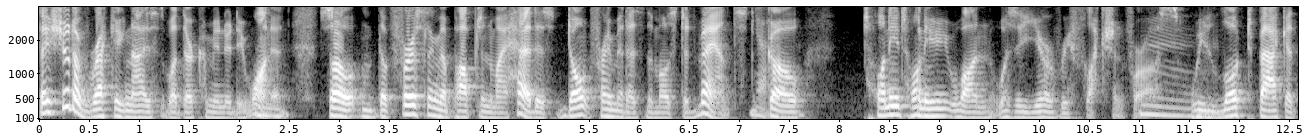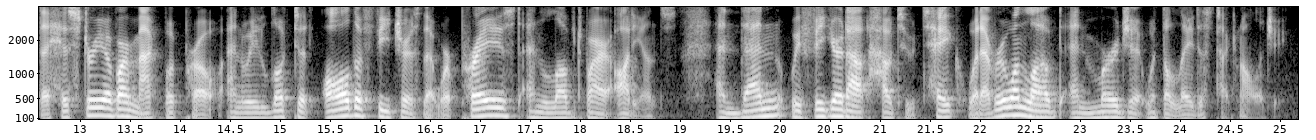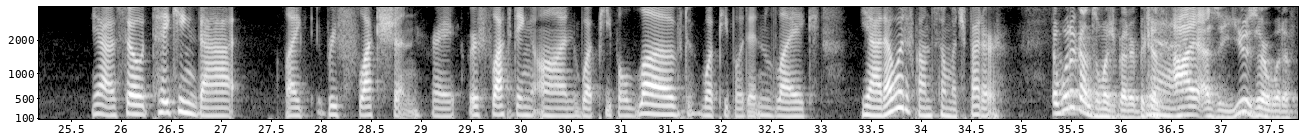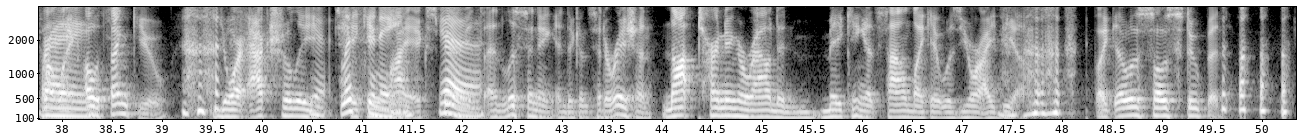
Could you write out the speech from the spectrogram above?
They should have recognized what their community wanted. So the first thing that popped into my head is don't frame it as the most advanced. Yeah. Go 2021 was a year of reflection for us. Hmm. We looked back at the history of our MacBook Pro and we looked at all the features that were praised and loved by our audience. And then we figured out how to take what everyone loved and merge it with the latest technology. Yeah, so taking that like reflection, right? Reflecting on what people loved, what people didn't like. Yeah, that would have gone so much better. It would have gone so much better because Yeah. I, as a user, would have felt like, oh, thank you. You're actually Yeah, taking listening. my experience Yeah. and listening into consideration, not turning around and making it sound like it was your idea. like it was so stupid.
